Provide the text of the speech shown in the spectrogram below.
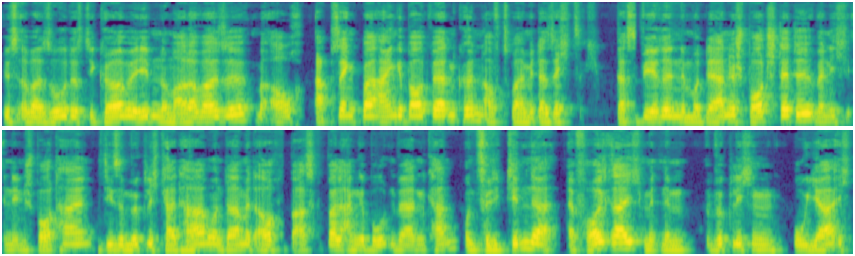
Ist aber so, dass die Körbe eben normalerweise auch absenkbar eingebaut werden können auf 2,60 Meter. Das wäre eine moderne Sportstätte, wenn ich in den Sporthallen diese Möglichkeit habe und damit auch Basketball angeboten werden kann. Und für die Kinder erfolgreich mit einem wirklichen, oh ja, ich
